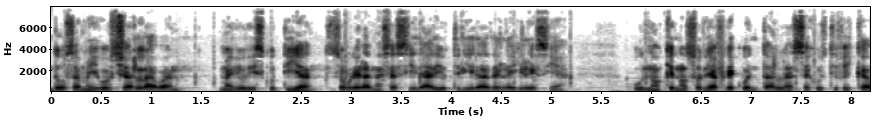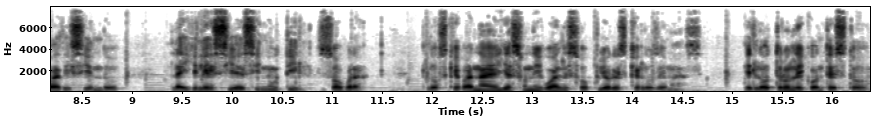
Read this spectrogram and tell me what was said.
Dos amigos charlaban, medio discutían sobre la necesidad y utilidad de la iglesia. Uno que no solía frecuentarla se justificaba diciendo, la iglesia es inútil, sobra, los que van a ella son iguales o peores que los demás. El otro le contestó,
